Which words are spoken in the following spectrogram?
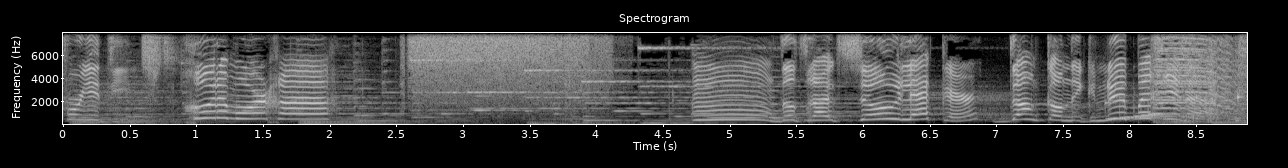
Voor je dienst. Goedemorgen. Mmm, dat ruikt zo lekker. Dan kan ik nu beginnen.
